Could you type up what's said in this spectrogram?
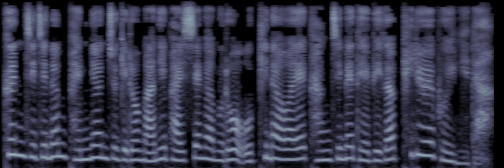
큰 지진은 100년 주기로 많이 발생하므로 오키나와의 강진의 대비가 필요해 보입니다.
